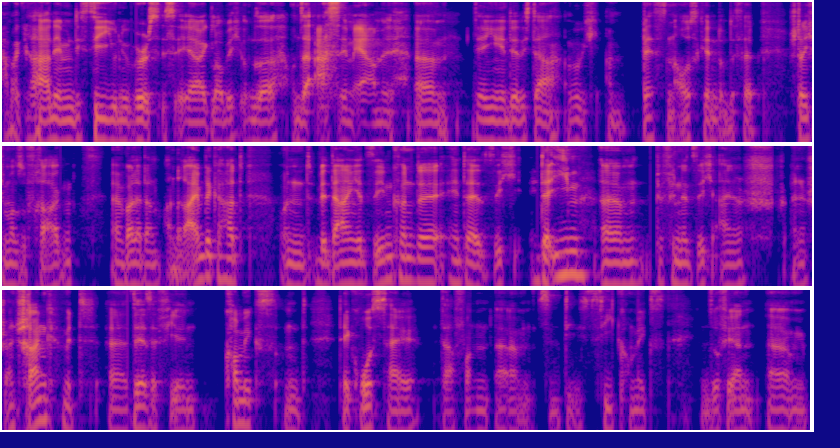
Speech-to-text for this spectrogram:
Aber gerade im DC-Universe ist er, glaube ich, unser, unser Ass im Ärmel. Ähm, derjenige, der sich da wirklich am besten auskennt. Und deshalb stelle ich immer so Fragen, äh, weil er dann andere Einblicke hat. Und wer Daniel jetzt sehen könnte, hinter, sich, hinter ihm ähm, befindet sich eine, eine, ein Schrank mit äh, sehr, sehr vielen Comics. Und der Großteil davon ähm, sind DC-Comics. Insofern, ähm,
